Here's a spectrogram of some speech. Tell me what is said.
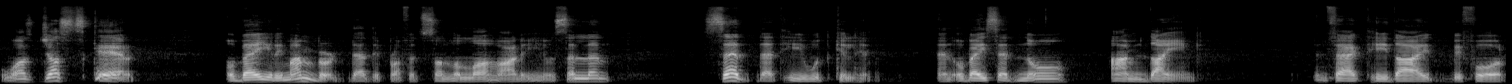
was just scared. Ubay remembered that the Prophet ﷺ said that he would kill him. And Ubay said, No, I'm dying. In fact, he died before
